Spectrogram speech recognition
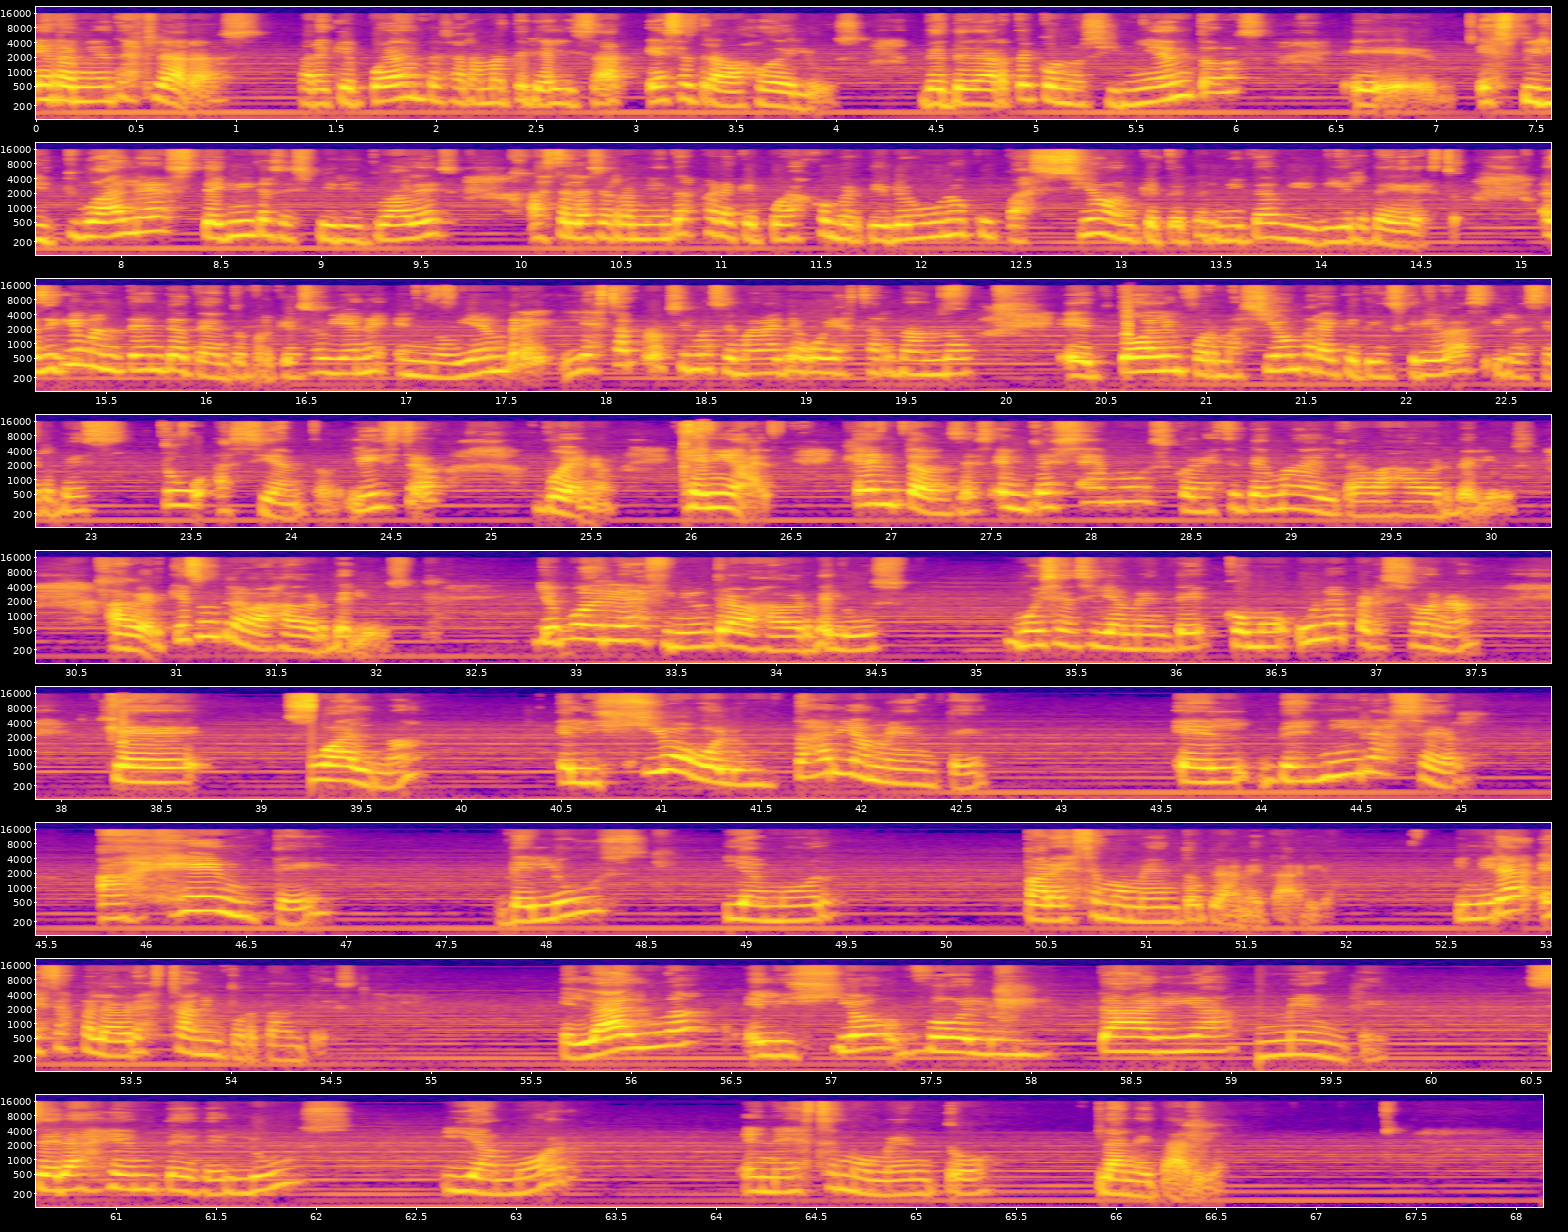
herramientas claras para que puedas empezar a materializar ese trabajo de luz, desde darte conocimientos eh, espirituales, técnicas espirituales, hasta las herramientas para que puedas convertirlo en una ocupación que te permita vivir de esto. Así que mantente atento porque eso viene en noviembre y esta próxima semana ya voy a estar dando eh, toda la información para que te inscribas y reserves tu asiento. ¿Listo? Bueno, genial. Entonces, empecemos con este tema del trabajador de luz. A ver, ¿qué es un trabajador de luz? Yo podría definir un trabajador de luz muy sencillamente como una persona que su alma eligió voluntariamente el venir a ser agente de luz y amor para este momento planetario. Y mira estas palabras tan importantes. El alma eligió voluntariamente ser agente de luz y amor en este momento planetario.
